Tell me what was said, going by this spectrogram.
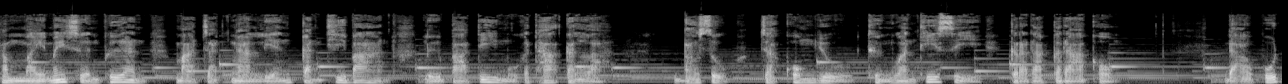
ทำไมไม่เชิญเพื่อนมาจัดงานเลี้ยงกันที่บ้าน หรือปาร์ตี้หมูกระทะกันละ่ะดาวศุกร์จะคงอยู่ถึงวันที่ 4 กรกฎาคม ดาวพุธ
